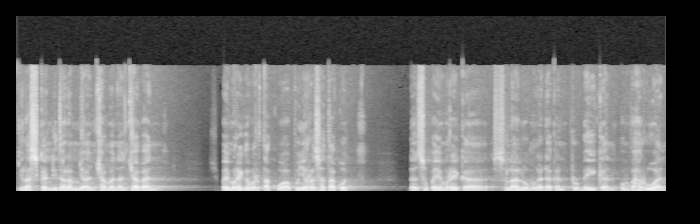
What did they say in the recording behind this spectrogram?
jelaskan di dalamnya ancaman-ancaman supaya mereka bertakwa, punya rasa takut dan supaya mereka selalu mengadakan perbaikan, pembaharuan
